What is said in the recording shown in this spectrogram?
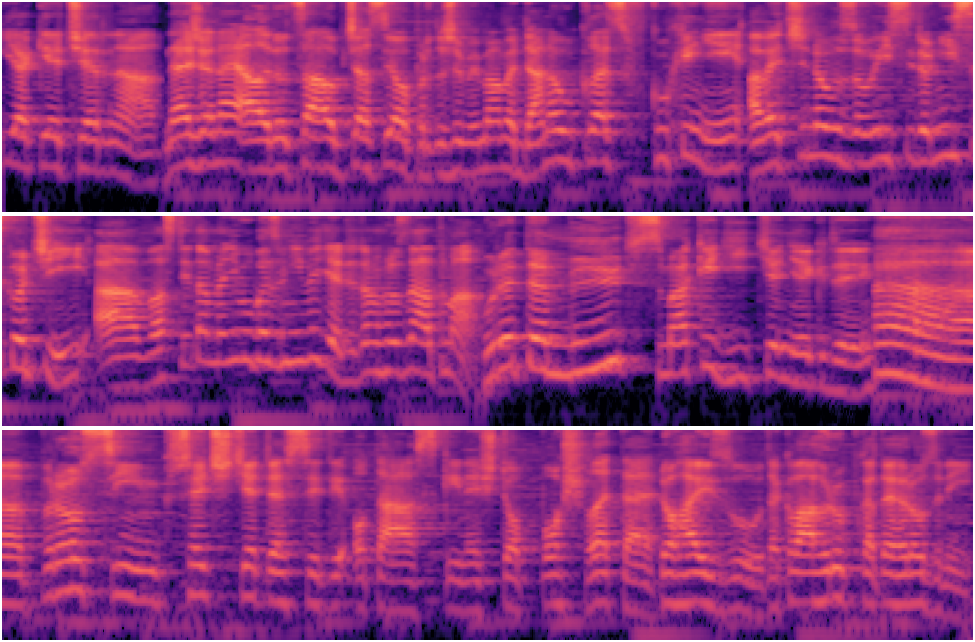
jak je černá? Ne, že ne, ale docela občas jo, protože my máme danou kles v kuchyni a většinou Zoe si do ní skočí a vlastně tam není vůbec v ní vidět, je tam hrozná tma. Budete mít smaky dítě někdy? Ah, prosím, přečtěte si ty otázky, než to pošlete do hajzlu. Taková hrubka, to je hrozný.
